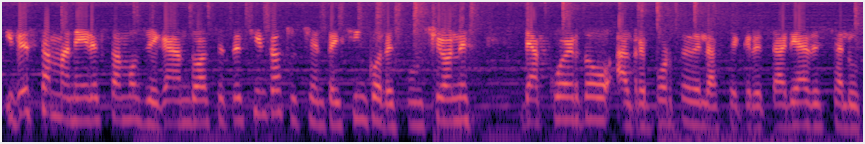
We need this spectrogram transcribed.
y de esta manera estamos llegando a 785 defunciones de acuerdo al reporte de la Secretaría de Salud.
